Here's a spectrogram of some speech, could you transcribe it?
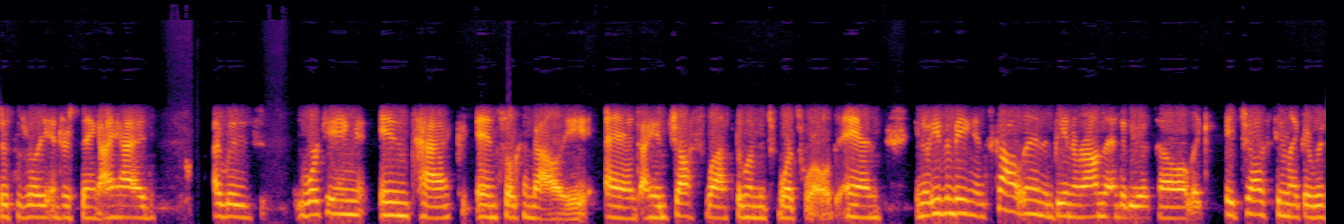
just was really interesting. I had I was working in tech in Silicon Valley and I had just left the women's sports world. And, you know, even being in Scotland and being around the NWSL, like it just seemed like there was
